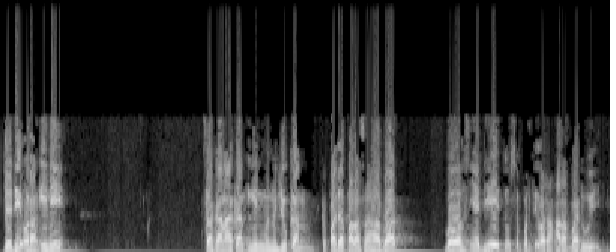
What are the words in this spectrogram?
Jadi orang ini seakan-akan ingin menunjukkan kepada para sahabat bahwasanya dia itu seperti orang Arab Badui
